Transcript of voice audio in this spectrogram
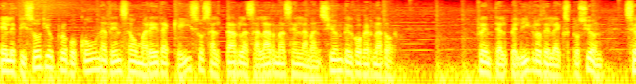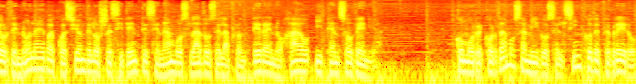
El episodio provocó una densa humareda que hizo saltar las alarmas en la mansión del gobernador frente al peligro de la explosión, se ordenó la evacuación de los residentes en ambos lados de la frontera en Ohio y Pennsylvania. Como recordamos amigos el 5 de febrero,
